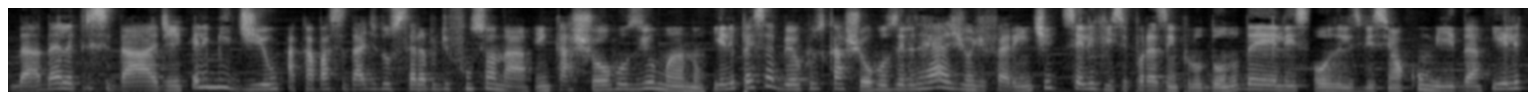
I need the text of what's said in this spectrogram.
da, da eletricidade, ele mediu a capacidade do cérebro de funcionar em cachorros e humanos. E ele percebeu que os cachorros eles reagiam diferente se ele visse, por exemplo, o dono deles, ou eles vissem a comida. E ele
